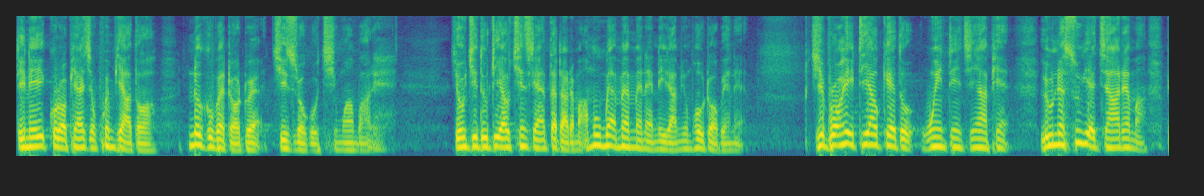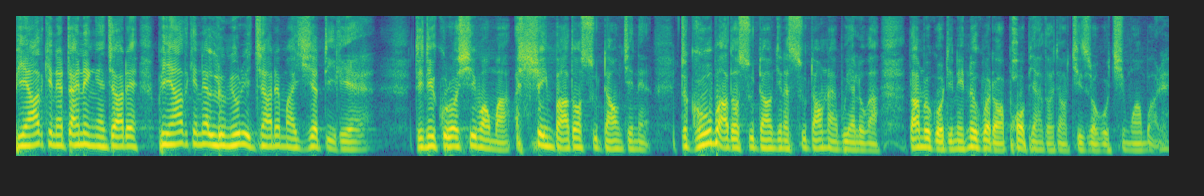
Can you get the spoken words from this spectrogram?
ဒီနေ့ကိုရောဖျားရှင်ဖွင့်ပြတော့နှုတ်ခွက်တော်အတွက်ဂျေဇုတော်ကိုချီးမွမ်းပါတယ်ယုံကြည်သူတယောက်ချင်းစီတဲ့အသက်တာထဲမှာအမှုမဲ့အမှတ်မဲ့နဲ့နေတာမျိုးမဟုတ်တော့ဘဲနဲ့ယယေဘရဟိတယောက်ကဲ့သို့ဝင်တင်ခြင်းအဖြစ်လူနှစ်စုရဲ့ကြားထဲမှာဘုရားသခင်နဲ့တိုင်းနိုင်ငံကြားထဲဘုရားသခင်နဲ့လူမျိုးတွေကြားထဲမှာယက်တည်လျက် ဒီနေ့ကိုရရှိမောင်မှာအရှိန်ပါသောဆူတောင်းခြင်းနဲ့တကူပါသောဆူတောင်းခြင်းနဲ့ဆူတောင်းနိုင်ဖို့ရလို့ကသားမတို့ကိုဒီနေ့နှုတ်ကပတ်တော်ဖော်ပြသောကြောင့်ကြီးစွာကိုချီးမွမ်းပါတယ်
